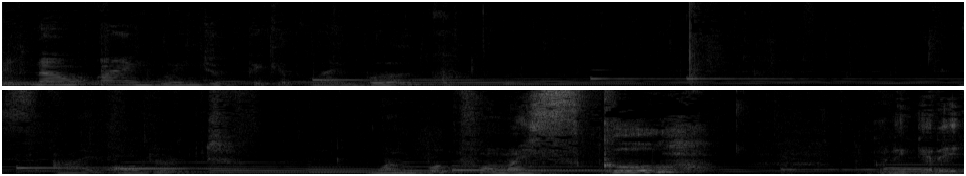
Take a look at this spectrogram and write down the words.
Right now I'm going to pick up my book. I ordered one book for my school. I'm gonna get it.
